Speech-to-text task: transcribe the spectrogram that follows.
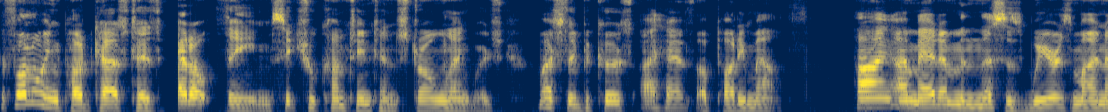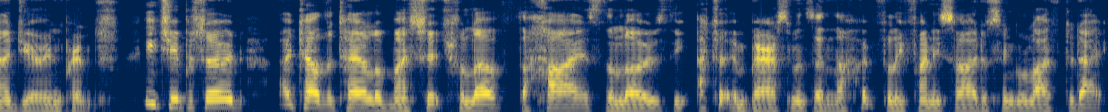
The following podcast has adult themes, sexual content, and strong language, mostly because I have a potty mouth. Hi, I'm Adam, and this is Where is My Nigerian Prince? Each episode, I tell the tale of my search for love, the highs, the lows, the utter embarrassments, and the hopefully funny side of single life today.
